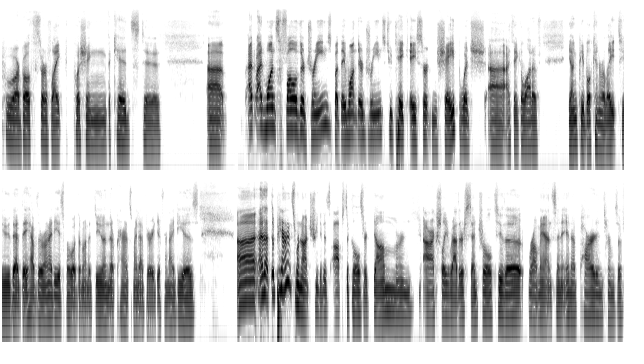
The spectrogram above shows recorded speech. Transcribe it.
who are both sort of like pushing the kids to uh at, at once follow their dreams but they want their dreams to take a certain shape which uh, i think a lot of young people can relate to that they have their own ideas about what they want to do and their parents might have very different ideas. Uh, and that the parents were not treated as obstacles or dumb or are actually rather central to the romance and in a part in terms of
